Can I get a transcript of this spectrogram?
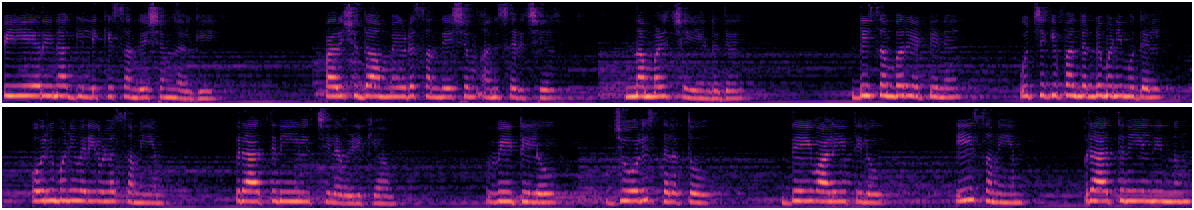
പിയേറിന ഗില്ലിക്ക് സന്ദേശം നൽകി. പരിശുദ്ധ അമ്മയുടെ സന്ദേശം അനുസരിച്ച് നമ്മൾ ചെയ്യേണ്ടത് ഡിസംബർ എട്ടിന് ഉച്ചയ്ക്ക് പന്ത്രണ്ട് മണി മുതൽ ഒരു മണി വരെയുള്ള സമയം പ്രാർത്ഥനയിൽ ചിലവഴിക്കാം. വീട്ടിലോ ജോലി സ്ഥലത്തോ ദൈവാലയത്തിലോ ഈ സമയം പ്രാർത്ഥനയിൽ നിന്നും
